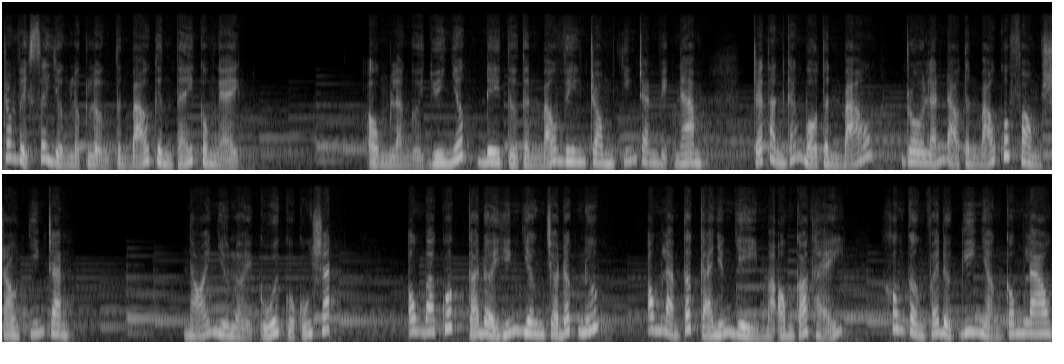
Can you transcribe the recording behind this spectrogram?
trong việc xây dựng lực lượng tình báo kinh tế công nghệ. Ông là người duy nhất đi từ tình báo viên trong chiến tranh Việt Nam, trở thành cán bộ tình báo, rồi lãnh đạo tình báo quốc phòng sau chiến tranh nói như lời cuối của cuốn sách. Ông Ba Quất cả đời hiến dân cho đất nước. Ông làm tất cả những gì mà ông có thể, không cần phải được ghi nhận công lao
